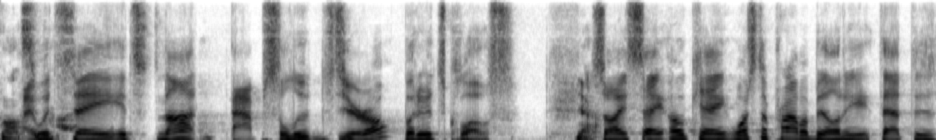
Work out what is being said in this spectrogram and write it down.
I would say it's not absolute zero, but it's close. Yeah. So I say, okay, what's the probability that the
